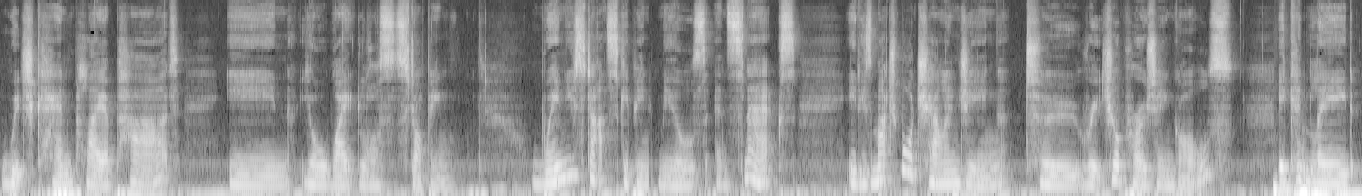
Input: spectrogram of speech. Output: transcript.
which can play a part in your weight loss stopping. When you start skipping meals and snacks, it is much more challenging to reach your protein goals. It can lead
